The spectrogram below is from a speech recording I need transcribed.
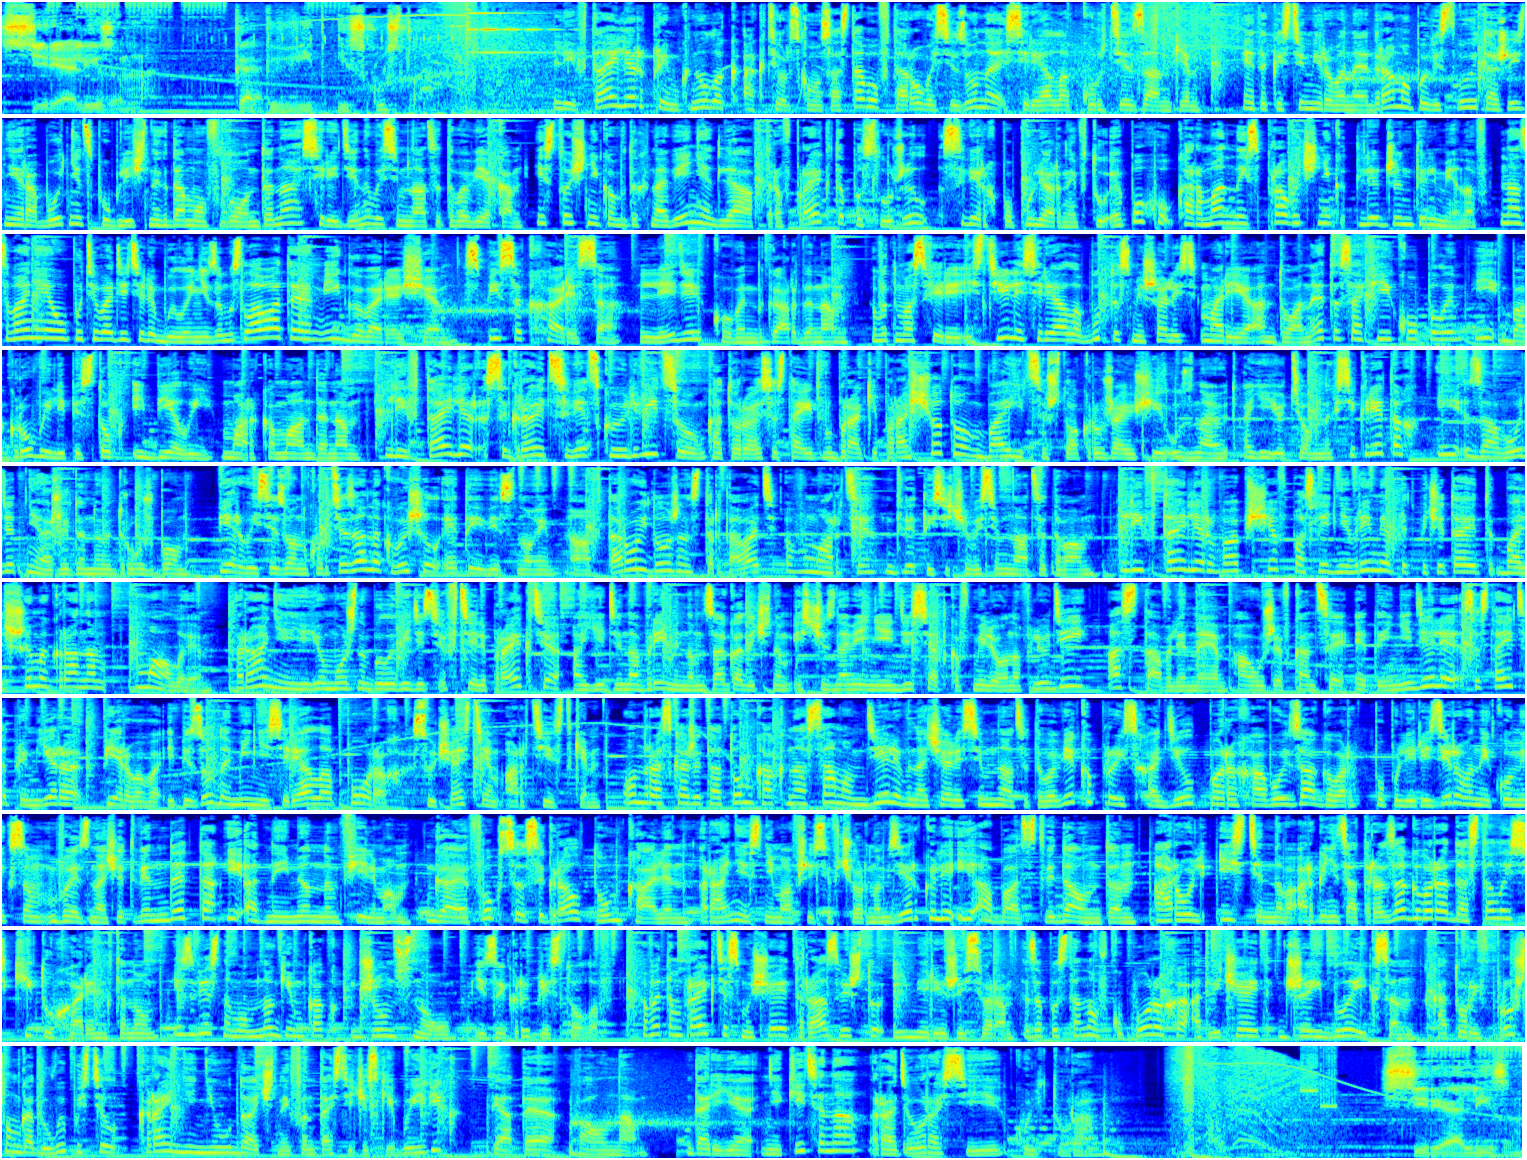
Сериализм как вид искусства. Лив Тайлер примкнула к актерскому составу второго сезона сериала «Куртизанки». Эта костюмированная драма повествует о жизни работниц публичных домов Лондона середины XVIII века. Источником вдохновения для авторов проекта послужил сверхпопулярный в ту эпоху карманный справочник для джентльменов. Название у путеводителя было незамысловатое и говорящее «Список Харриса. Леди Ковент-Гардена». В атмосфере и стиле сериала будто смешались Мария Антуанетта Софии Копполы и «Багровый лепесток» и «Белый» Марка Мандена. Лив Тайлер сыграет светскую львицу, которая состоит в браке по расчету, боится, что окружающие узнают о ее темных секретах и заводит неожиданную дружбу. Первый сезон «Куртизанок» вышел этой весной, а второй должен стартовать в марте 2018-го. Лив Тайлер вообще в последнее время предпочитает большим экраном малые. Ранее ее можно было видеть в телепроекте о единовременном загадочном исчезновении десятков миллионов людей оставленные. А уже в конце этой недели состоится премьера первого эпизода мини-сериала «Порох» с участием артистки. Он расскажет о том, как на самом деле в начале 17 века происходил пороховой заговор, популяризированный комиксом «В значит Вендетта» и одноименным фильмом. Гая Фокса сыграл Том Каллен, ранее снимавшийся в «Черном зеркале» и «Аббатстве Даунтон». А роль истинного организатора заговора досталась Киту Харрингтону, известному многим как как Джон Сноу из «Игры престолов». В этом проекте смущает разве что имя режиссера. За постановку «Пороха» отвечает Джей Блейксон, который в прошлом году выпустил крайне неудачный фантастический боевик «Пятая волна». Дарья Никитина, Радио России «Культура». Сериализм.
